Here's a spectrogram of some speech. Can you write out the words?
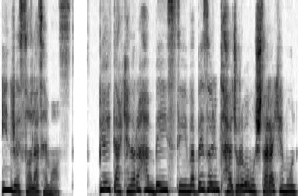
این رسالت ماست. بیایید در کنار هم بیستیم و بذاریم تجربه مشترکمون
